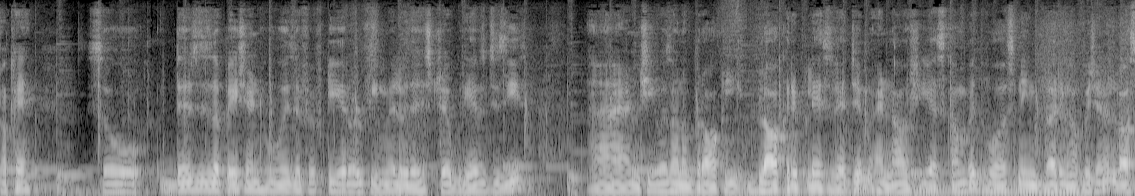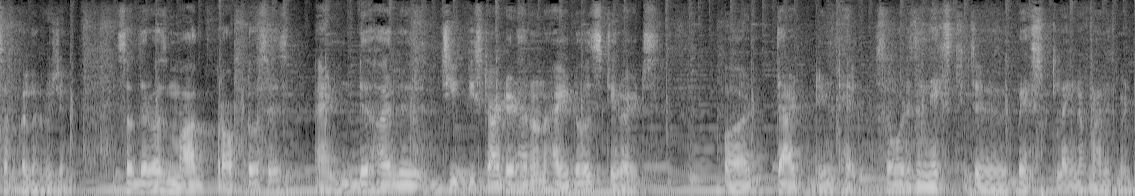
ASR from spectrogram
Okay, so this is a patient who is a 50 year old female with a history of Graves' disease and she was on a block, block replace regime and now she has come with worsening blurring of vision and loss of color vision so there was marked proptosis and her gp started her on high dose steroids but that didn't help. So what is the next uh, best line of management?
